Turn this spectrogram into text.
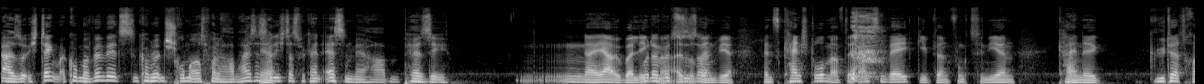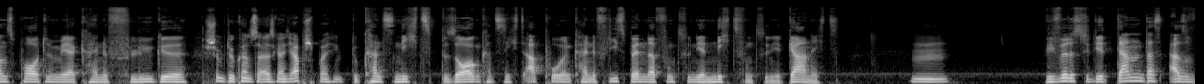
Also ich denke mal, guck mal, wenn wir jetzt einen kompletten Stromausfall haben, heißt das ja, Ja. nicht, dass wir kein Essen mehr haben, per se. Naja, überleg Oder mal. Also sagen- wenn wir, wenn es keinen Strom mehr auf der ganzen Welt gibt, dann funktionieren keine Gütertransporte mehr, keine Flüge. Stimmt, du kannst da alles gar nicht absprechen. Du kannst nichts besorgen, kannst nichts abholen, keine Fließbänder funktionieren, nichts funktioniert, gar nichts. Hm. Wie würdest du dir dann das, also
